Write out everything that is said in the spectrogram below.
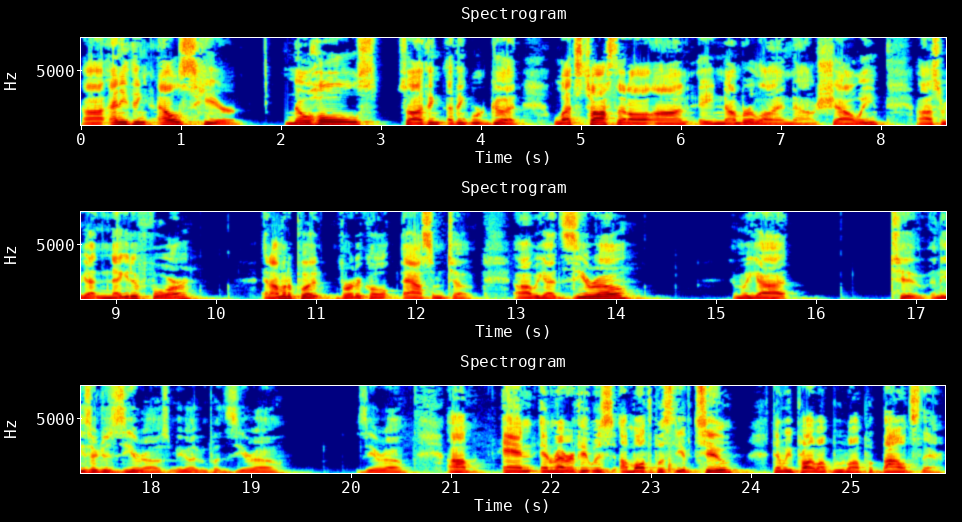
Uh, anything else here? No holes. So I think I think we're good. Let's toss that all on a number line now, shall we? Uh, so we got negative 4, and I'm going to put vertical asymptote. Uh, we got 0, and we got two, and these are just zeros. Maybe I'll even put zero, zero. Um, and and remember, if it was a multiplicity of two, then we probably want we want to put bounce there.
